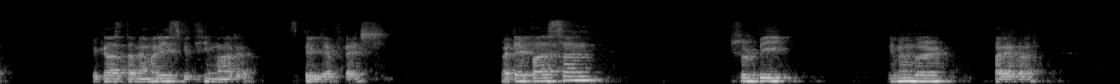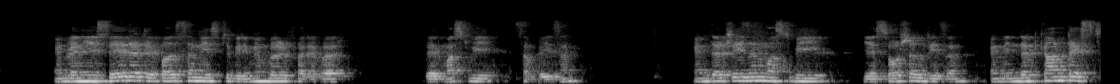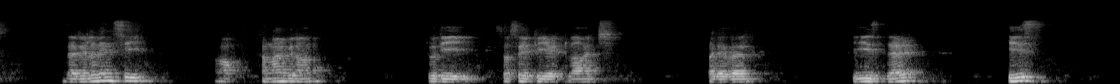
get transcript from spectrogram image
because the memories with him are still fresh. But a person should be remembered forever. And when you say that a person is to be remembered forever, there must be some reason. And that reason must be a social reason. And in that context, the relevancy of Kannabiran to the society at large forever is that his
